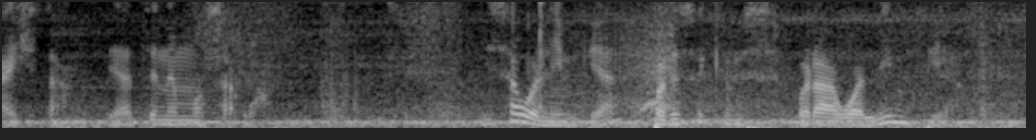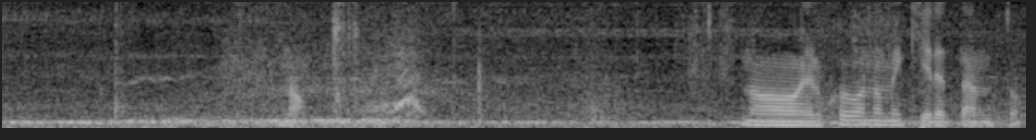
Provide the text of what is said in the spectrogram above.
Ahí está, ya tenemos agua. ¿Es agua limpia? Parece que fuera agua limpia. No. No, el juego no me quiere tanto.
